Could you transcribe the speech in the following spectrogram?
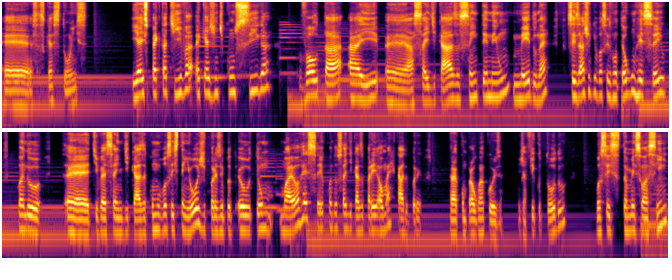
é, essas questões. E a expectativa é que a gente consiga voltar aí é, a sair de casa sem ter nenhum medo, né? Vocês acham que vocês vão ter algum receio quando é, tiver saindo de casa, como vocês têm hoje? Por exemplo, eu tenho um maior receio quando eu saio de casa para ir ao mercado para comprar alguma coisa. Eu já fico todo. Vocês também são assim?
